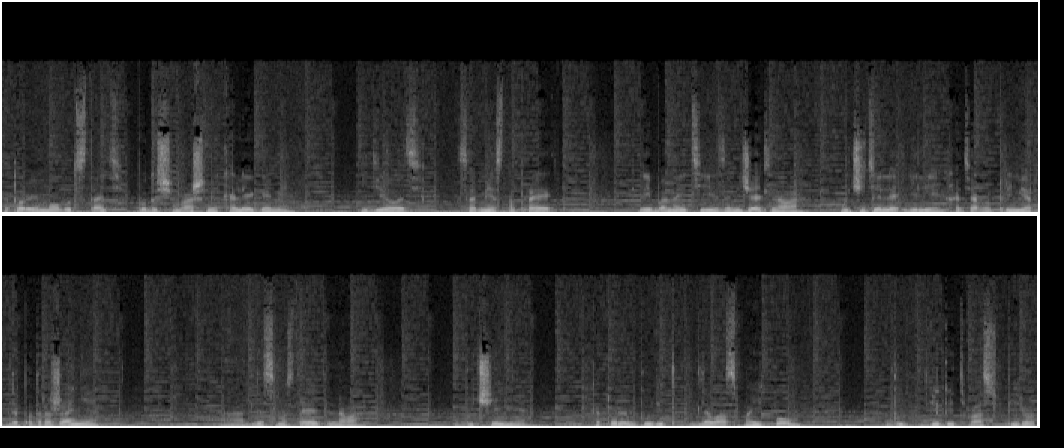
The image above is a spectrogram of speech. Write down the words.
которые могут стать в будущем вашими коллегами и делать совместно проект, либо найти замечательного учителя или хотя бы пример для подражания, а, для самостоятельного обучения, который будет для вас маяком, будет двигать вас вперед.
